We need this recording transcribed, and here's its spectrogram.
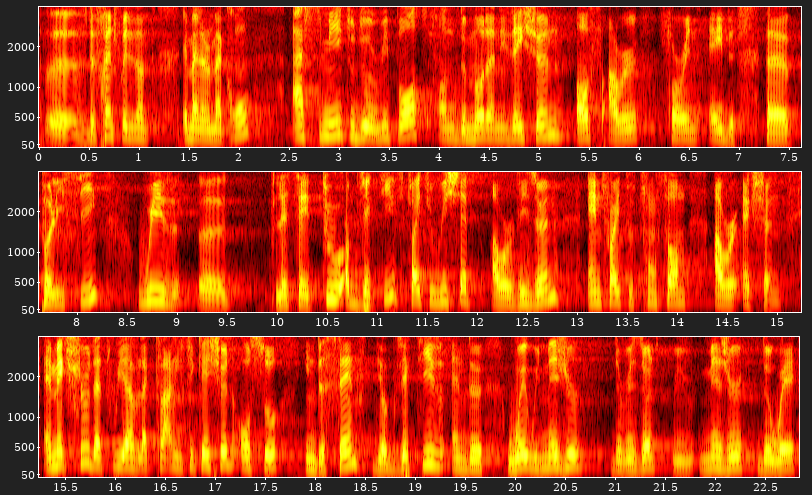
uh, the French President Emmanuel Macron asked me to do a report on the modernization of our foreign aid uh, policy with, uh, let's say, two objectives, try to reshape our vision and try to transform our action. And make sure that we have like clarification also in the sense, the objective, and the way we measure the result, we measure the way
